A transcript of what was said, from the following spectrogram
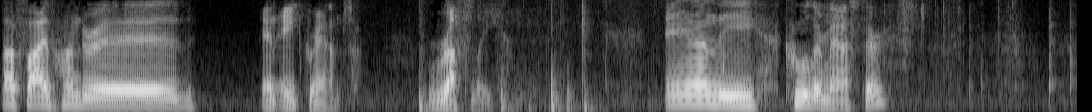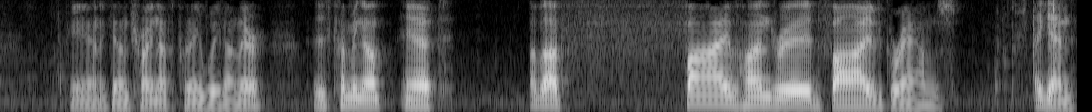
about 508 grams roughly. And the Cooler Master, and again, I'm trying not to put any weight on there, is coming up at about 505 grams. Again,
